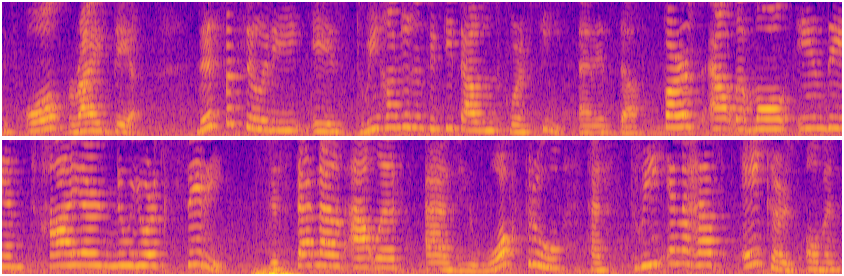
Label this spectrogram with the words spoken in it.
It's all right there. This facility is 350,000 square feet, and it's the first outlet mall in the entire New York City. The Staten Island Outlets, as you walk through, has three and a half acres of an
